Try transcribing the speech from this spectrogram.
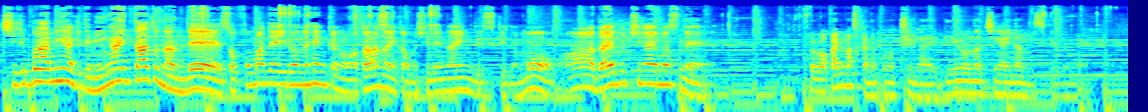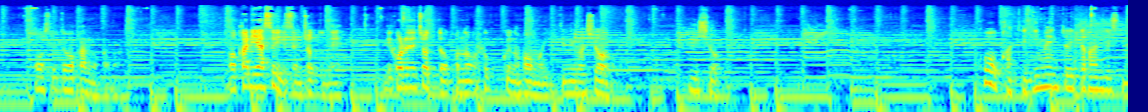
シルバー磨きで磨いた後なんで、そこまで色の変化がわからないかもしれないんですけども、ああ、だいぶ違いますね。これ分かりますかね？この違い。微妙な違いなんですけれども。こうすると分かるのかな分かりやすいですね、ちょっとね。で、これでちょっとこのフックの方も行ってみましょう。よいしょ。効果てきめんといった感じですね。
